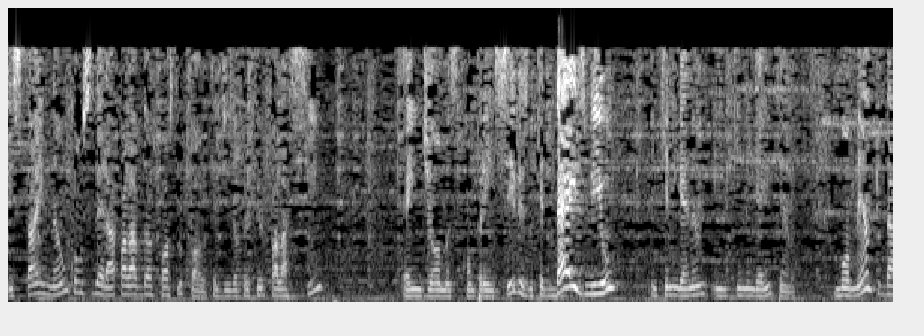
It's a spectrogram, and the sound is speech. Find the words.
está em não considerar a palavra do apóstolo Paulo, que ele diz: Eu prefiro falar cinco em idiomas compreensíveis do que dez mil em que ninguém, não, em que ninguém entenda. Momento da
